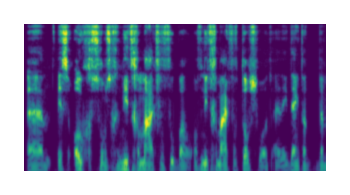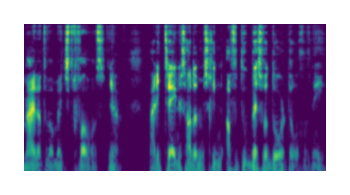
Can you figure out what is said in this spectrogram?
ehm, is ook soms niet gemaakt voor voetbal of niet gemaakt voor topsport. En ik denk dat bij mij dat wel een beetje het geval was. Maar die trainers hadden misschien af en toe best wel door, toch? Of niet?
